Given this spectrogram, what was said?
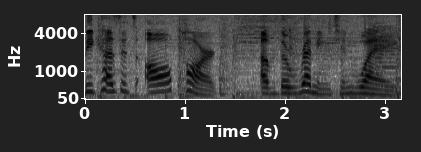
Because it's all part of the Remington way.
